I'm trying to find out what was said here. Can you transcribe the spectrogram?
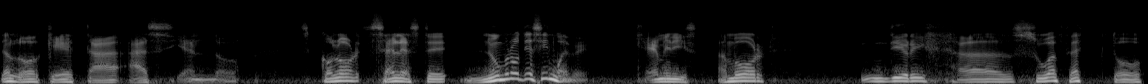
de lo que está haciendo. Color celeste número 19. Géminis, amor, dirija su afecto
